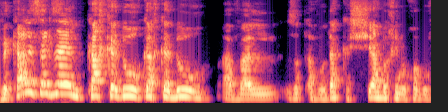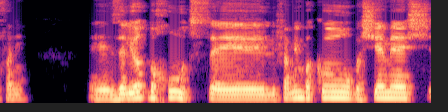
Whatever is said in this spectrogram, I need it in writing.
וקל לזלזל, קח כדור, קח כדור, אבל זאת עבודה קשה בחינוך הגופני. אה, זה להיות בחוץ, אה, לפעמים בקור, בשמש,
